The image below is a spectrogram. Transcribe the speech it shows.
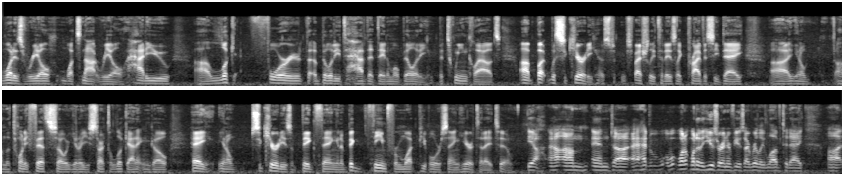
what is real, what's not real. How do you uh, look for the ability to have that data mobility between clouds, uh, but with security, especially today's like privacy day, uh, you know, on the 25th, so you know, you start to look at it and go, hey, you know, security is a big thing and a big theme from what people were saying here today too. Yeah, uh, um, and uh, I had one of the user interviews I really loved today, uh,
